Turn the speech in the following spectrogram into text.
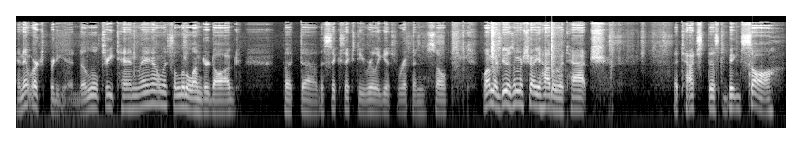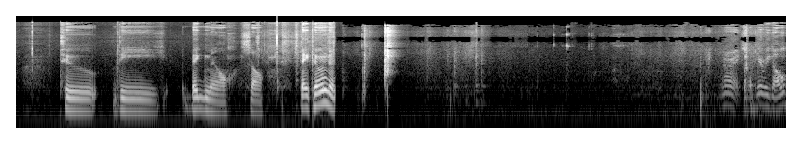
And it works pretty good. The little 310 well it's a little underdogged but uh, the 660 really gets ripping. So what I'm gonna do is I'm gonna show you how to attach attach this big saw to the big mill. So stay tuned and alright so here we go.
